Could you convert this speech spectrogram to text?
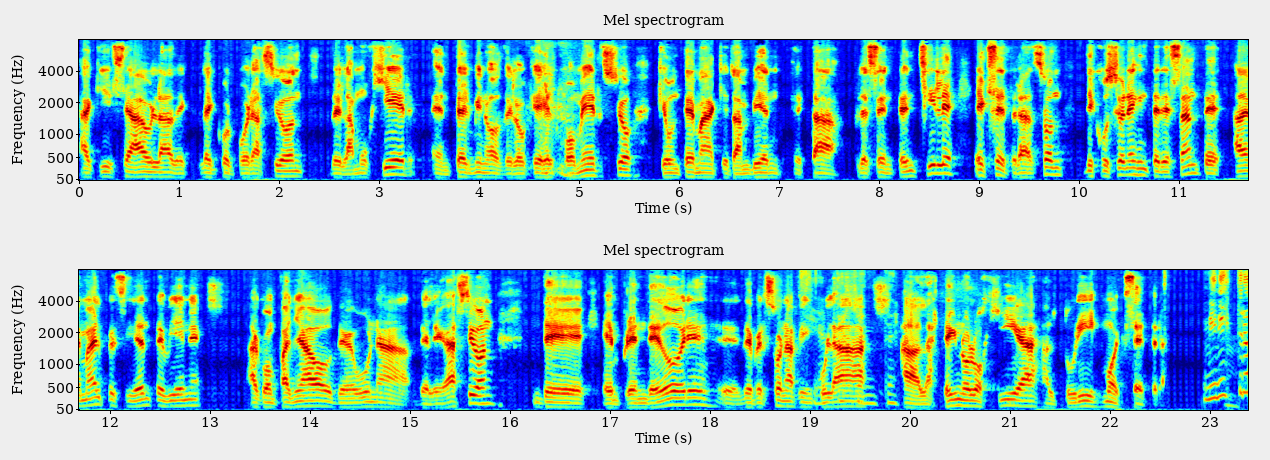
aquí se habla de la incorporación de la mujer en términos de lo que es el comercio, que es un tema que también está presente en Chile, etcétera. Son discusiones interesantes. Además, el presidente viene acompañado de una delegación de emprendedores, de personas vinculadas a las tecnologías, al turismo, etcétera. Ministro,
